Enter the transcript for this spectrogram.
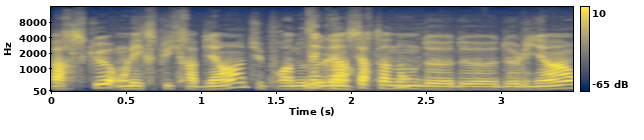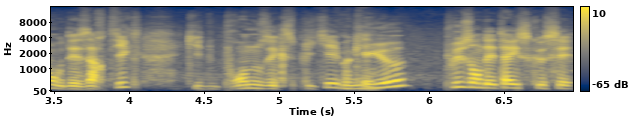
parce qu'on l'expliquera bien. Tu pourras nous donner un certain nombre de, liens ou des articles qui pourront nous expliquer mieux plus en détail ce que c'est.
